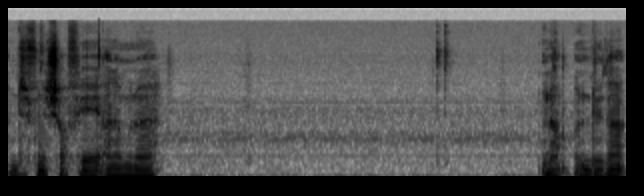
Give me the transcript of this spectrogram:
and just finish off here and I'm going to no, undo that.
